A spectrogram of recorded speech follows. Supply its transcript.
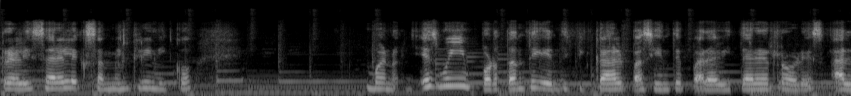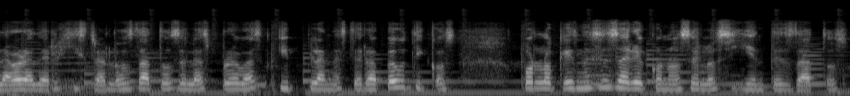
realizar el examen clínico bueno, es muy importante identificar al paciente para evitar errores a la hora de registrar los datos de las pruebas y planes terapéuticos, por lo que es necesario conocer los siguientes datos.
